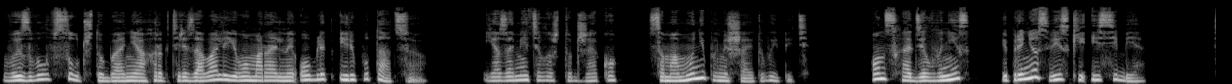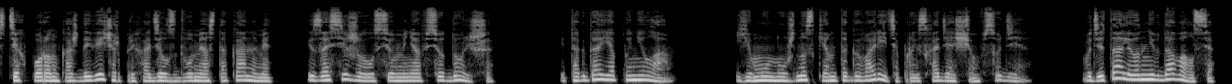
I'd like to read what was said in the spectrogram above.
вызвал в суд, чтобы они охарактеризовали его моральный облик и репутацию. Я заметила, что Джеку самому не помешает выпить. Он сходил вниз и принес виски и себе. С тех пор он каждый вечер приходил с двумя стаканами и засиживался у меня все дольше. И тогда я поняла, ему нужно с кем-то говорить о происходящем в суде. В детали он не вдавался,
